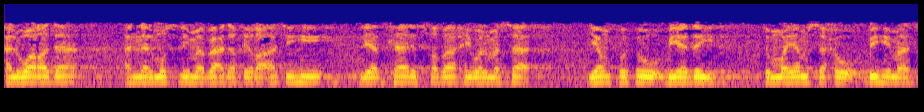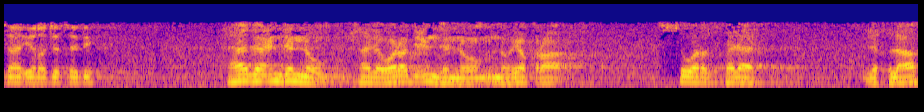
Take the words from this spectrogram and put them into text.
هل ورد أن المسلم بعد قراءته لأذكار الصباح والمساء ينفث بيديه ثم يمسح بهما سائر جسده؟ هذا عند النوم. هذا ورد عند النوم أنه يقرأ السور الثلاث الإخلاص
